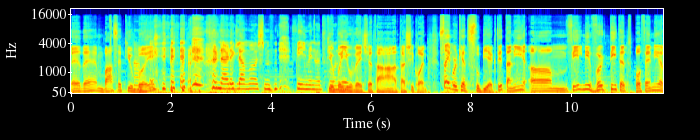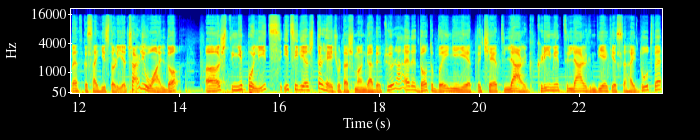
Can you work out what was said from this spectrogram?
edhe mbase t'ju ah, bëj. Të na reklamosh filmin më të fundit. T'ju bëj juve që ta ta shikojmë. Sa i përket subjektit, tani um, filmi vërtitet po themi rreth kësaj historie. Charlie Waldo uh, është një polic i cili është tërhequr tashmë nga detyra edhe do të bëjë një jetë të qetë larg krimit, larg ndjekjes së hajdutëve,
